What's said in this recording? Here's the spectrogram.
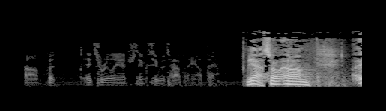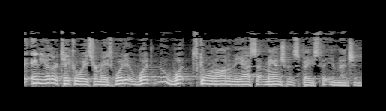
Um, but it's really interesting to see what's happening out there. Yeah. So, um, any other takeaways from ACE? What what what's going on in the asset management space that you mentioned?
